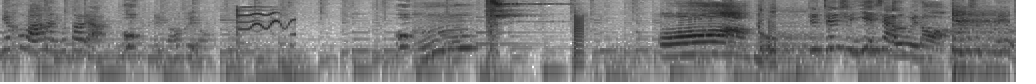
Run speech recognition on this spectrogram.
你喝完了，你给我倒点。哦，没啥味道。嗯。哇，这真是腋下的味道啊！是不是没有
